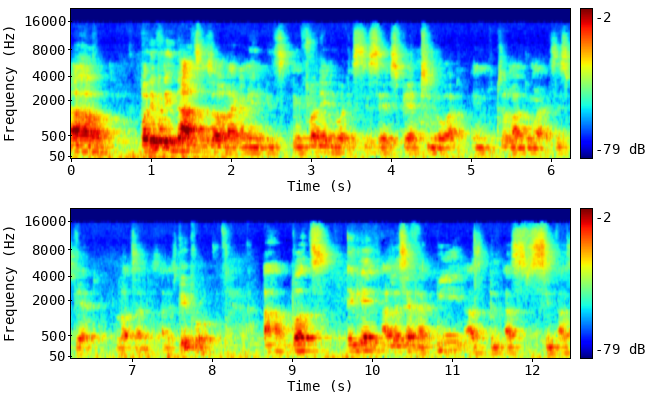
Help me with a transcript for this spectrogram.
um, but even in that as well, like I mean, it's in flooding what it still says spared Noah in Montgomery, it still spared Lot and, and his people. Uh, but again, as I said, like we as as as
